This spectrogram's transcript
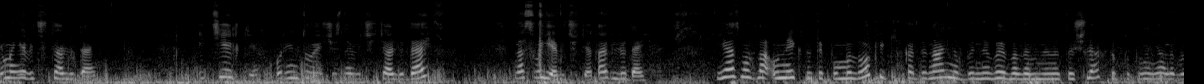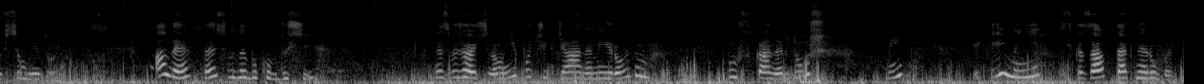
і моє відчуття людей. І тільки орієнтуючись на відчуття людей, на своє відчуття, так, людей, я змогла уникнути помилок, які кардинально би не вивели мене на той шлях, тобто поміняли би всю мою долю. Але десь глибоко в душі, незважаючи на мої почуття, на мій розум, був сканер душ, який мені сказав так не робити.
